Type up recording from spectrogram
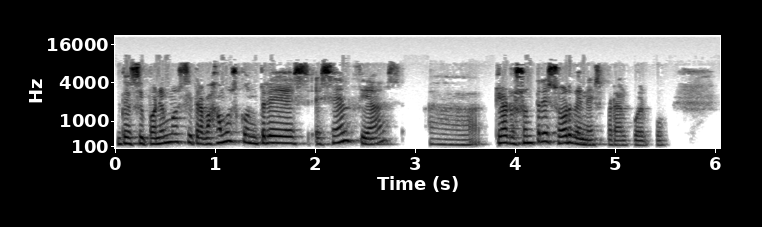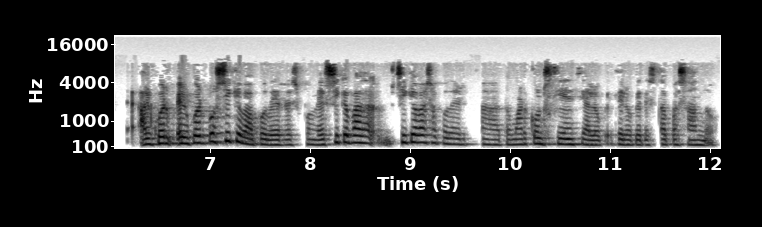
Entonces, si ponemos, si trabajamos con tres esencias, Ah, claro, son tres órdenes para el cuerpo. el cuerpo sí que va a poder responder, sí que, sí que vas a poder ah, tomar conciencia de lo que te está pasando.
